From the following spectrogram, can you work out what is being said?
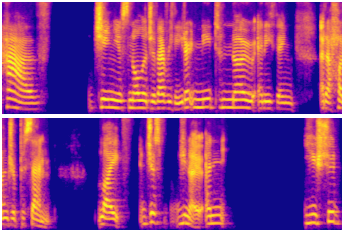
have genius knowledge of everything. You don't need to know anything at a hundred percent. Like just you know and you should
